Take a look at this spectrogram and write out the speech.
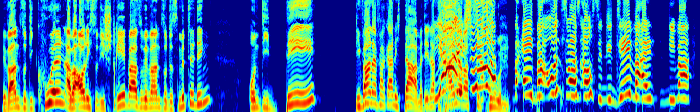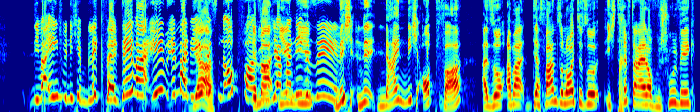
Wir waren so die coolen, aber auch nicht so die Streber, so wir waren so das Mittelding. Und die D, die waren einfach gar nicht da, mit denen hatte keiner was zu tun. Ey, bei uns war es auch so. Die D war ein, die war, die war irgendwie nicht im Blickfeld. D war immer die Ja. übelsten Opfer. Immer so, die hat man nie gesehen. Nicht, ne, nein, nicht Opfer, Also, aber das waren so Leute, so, ich treffe dann einen auf dem Schulweg.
